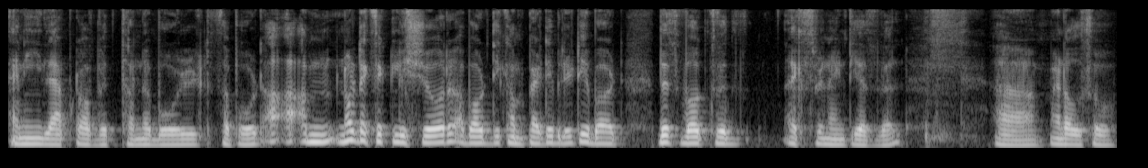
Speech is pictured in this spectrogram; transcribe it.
any laptop with Thunderbolt support. I, I'm not exactly sure about the compatibility, but this works with X390 as well Uh, and also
